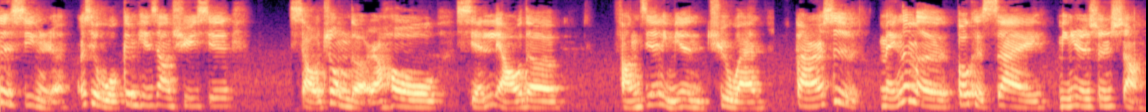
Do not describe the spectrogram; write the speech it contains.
更吸引人，而且我更偏向去一些小众的，然后闲聊的房间里面去玩，反而是没那么 focus 在名人身上。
